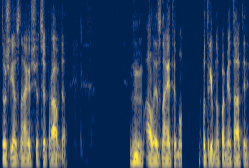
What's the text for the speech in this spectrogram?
Тож я знаю, що це правда. Але знаєте, потрібно пам'ятати,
